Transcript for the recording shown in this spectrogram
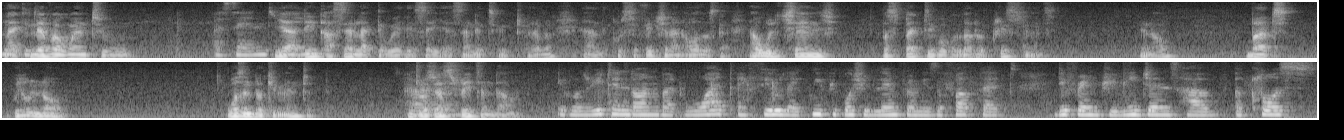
like never went to Ascend. yeah right? didn't ascend like the way they say he ascended to, to heaven and the crucifixion and all those kind that will change perspective of a lot of christians you know? But we don't know. It wasn't documented. It was just Uh, written down. It was written down but what i feel like we people should learn from is the fact that different religions have a close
